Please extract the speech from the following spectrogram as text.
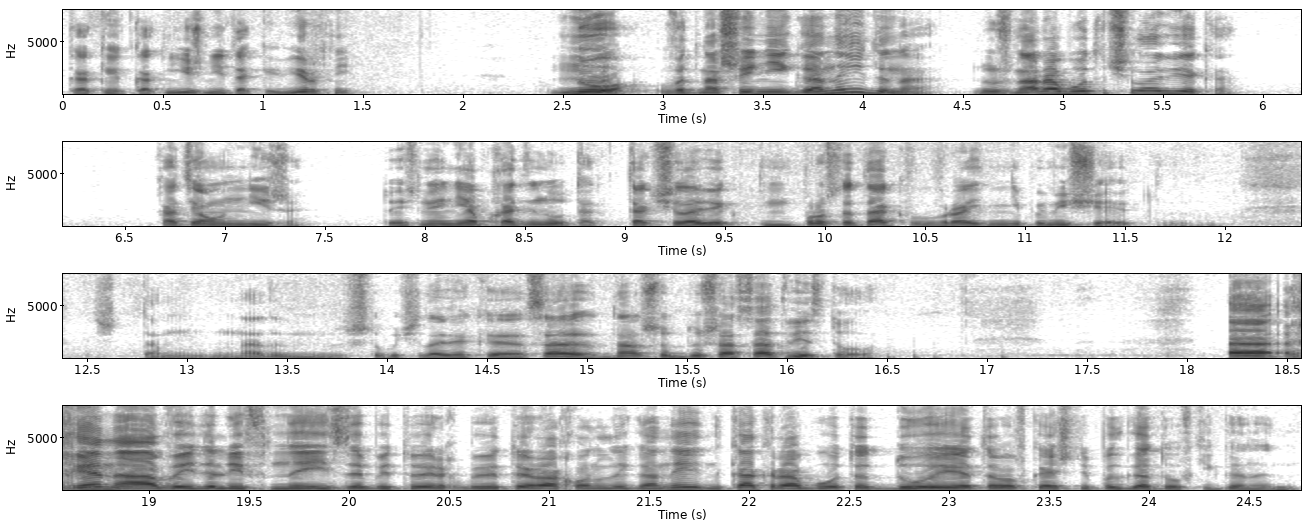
как, как нижний, так и верхний. Но в отношении Ганейдена нужна работа человека, хотя он ниже. То есть необходимо, ну, так, так человек просто так в рай не помещают. Там надо, чтобы человек, надо, чтобы душа соответствовала. Э, Гена выдалив нейза бетуэрахон ли Ганейден, как работа до этого в качестве подготовки Ганейден.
